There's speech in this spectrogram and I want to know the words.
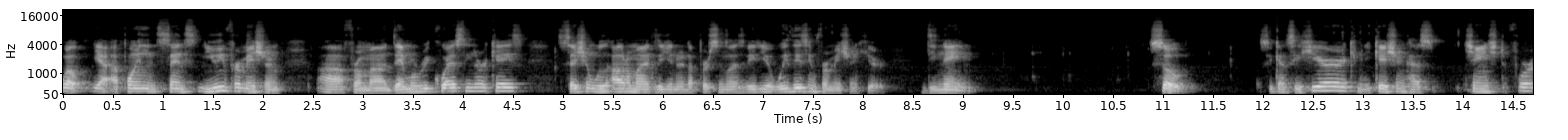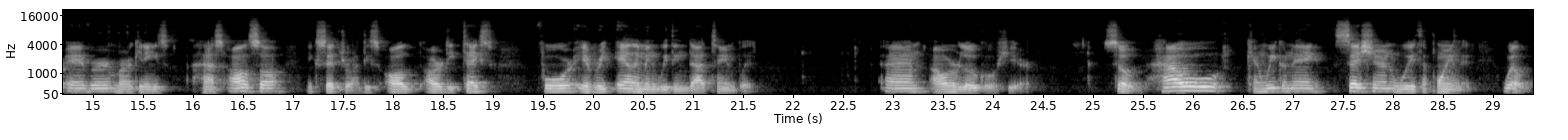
well, yeah, appointment sends new information uh, from a demo request in our case. Sezion will automatically generate a personalized video with this information here, the name. So, as you can see here, communication has changed forever, marketing is, has also, etc. These all are the text for every element within that template. And our logo here. So, how can we connect Sezion with Appointlet? Well,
